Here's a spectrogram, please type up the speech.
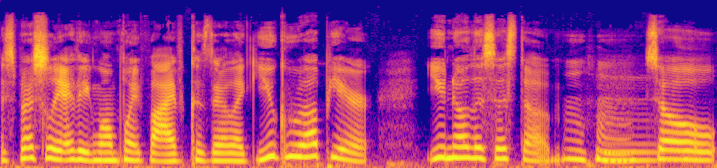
especially I think 1.5, because they're like, you grew up here, you know the system. Mm-hmm. So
